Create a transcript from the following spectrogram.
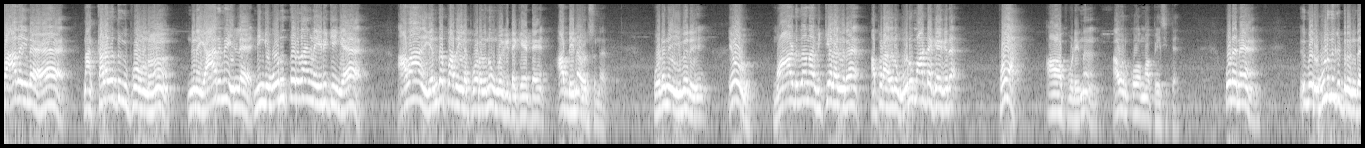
பாதையில் நான் கழகத்துக்கு போகணும். இங்கே யாருமே இல்லை. நீங்கள் ஒருத்தர் தான் இங்கே இருக்கீங்க. அதான் எந்த பாதையில் போகிறதுன்னு உங்ககிட்ட கேட்டேன் அப்படின்னு அவர் சொன்னார். உடனே இவர் யோ மாடு தான் நான் விற்கலைங்கிறேன் அப்புறம் அதில் ஒரு மாட்டை கேட்குறேன் போயா. அப்படின்னு அவர் கோபமாக பேசிட்டார். உடனே இவர் உழுதுகிட்டு இருந்த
